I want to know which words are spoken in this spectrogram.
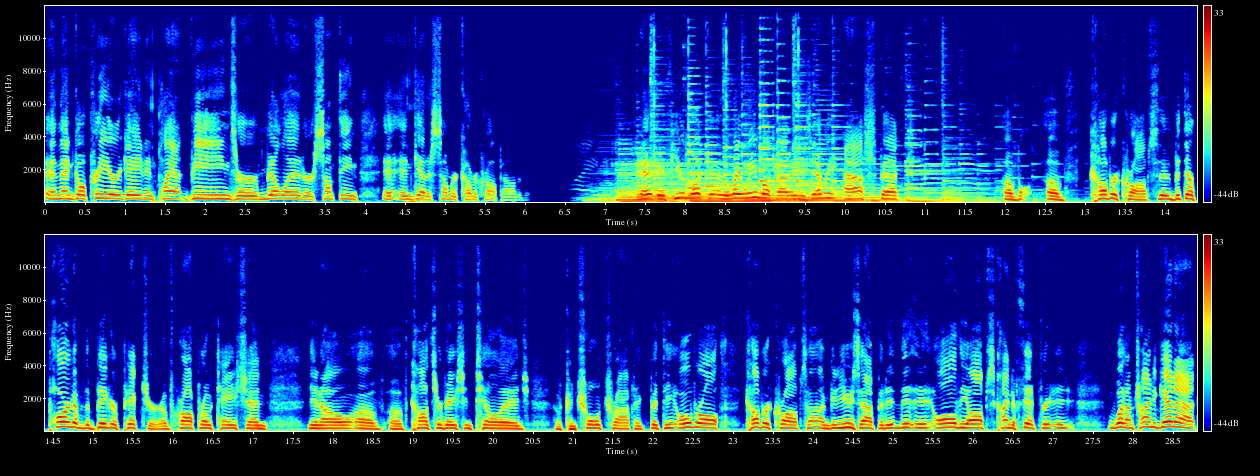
and then go pre-irrigate and plant beans or millet or something and, and get a summer cover crop out of it. If you look at the way we look at it is every aspect of, of cover crops, but they're part of the bigger picture of crop rotation, you know, of, of conservation tillage, of controlled traffic. But the overall cover crops, I'm going to use that, but it, it, all the ops kind of fit for it. What I'm trying to get at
